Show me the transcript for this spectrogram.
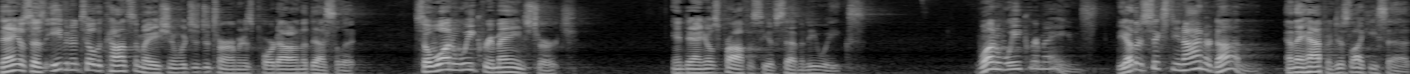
Daniel says, even until the consummation, which is determined, is poured out on the desolate. So one week remains, church in Daniel's prophecy of 70 weeks. One week remains. The other 69 are done. And they happen just like he said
